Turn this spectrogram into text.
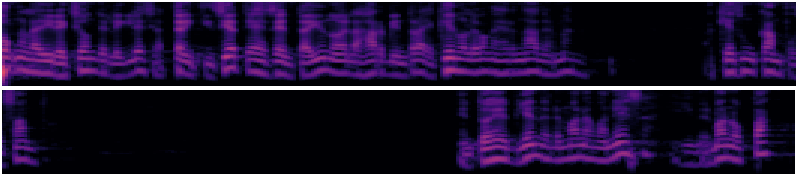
Pongan la dirección de la iglesia, 3761 de la Harbin Drive. Aquí no le van a hacer nada, hermano. Aquí es un campo santo. Entonces viene la hermana Vanessa y mi hermano Paco.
